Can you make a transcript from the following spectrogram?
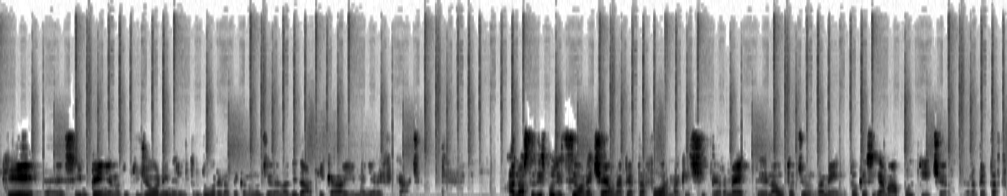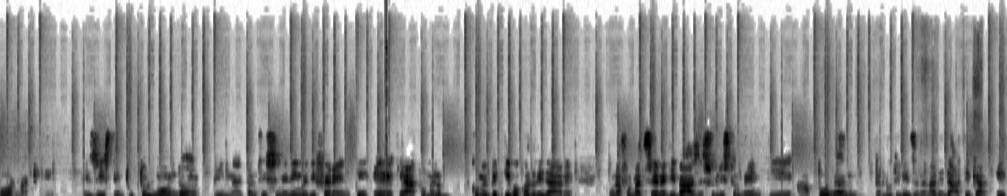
che eh, si impegnano tutti i giorni nell'introdurre la tecnologia nella didattica in maniera efficace. A nostra disposizione c'è una piattaforma che ci permette l'autoaggiornamento che si chiama Apple Teacher, è una piattaforma che esiste in tutto il mondo in tantissime lingue differenti e che ha come, come obiettivo quello di dare una formazione di base sugli strumenti Apple per l'utilizzo nella didattica e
